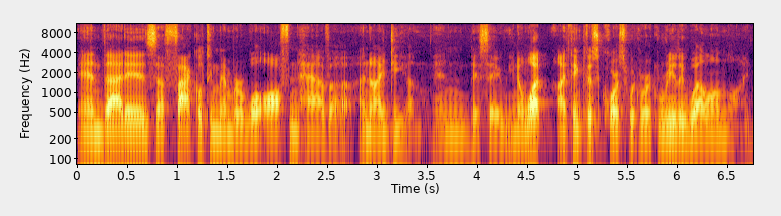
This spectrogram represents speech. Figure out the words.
And that is a faculty member will often have a, an idea. And they say, you know what, I think this course would work really well online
